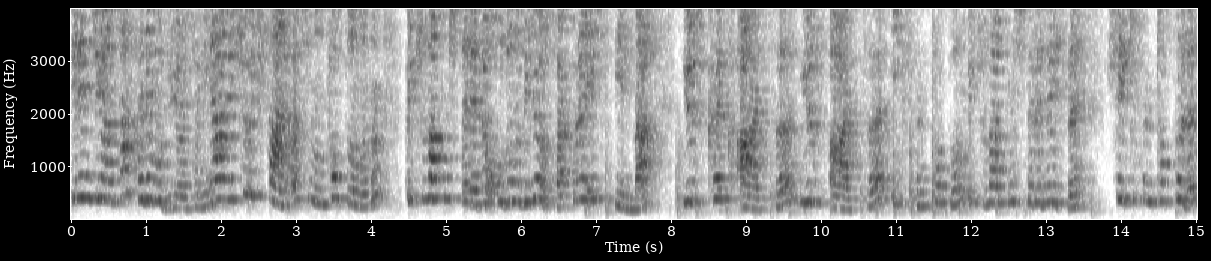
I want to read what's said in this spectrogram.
Birinci yöntem kalem ucu yöntemi. Yani şu üç tane açının toplamının 360 derece olduğunu biliyorsak buraya x diyeyim ben. 140 artı 100 artı x'in toplamı 360 derece ise şu ikisini toplarız.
